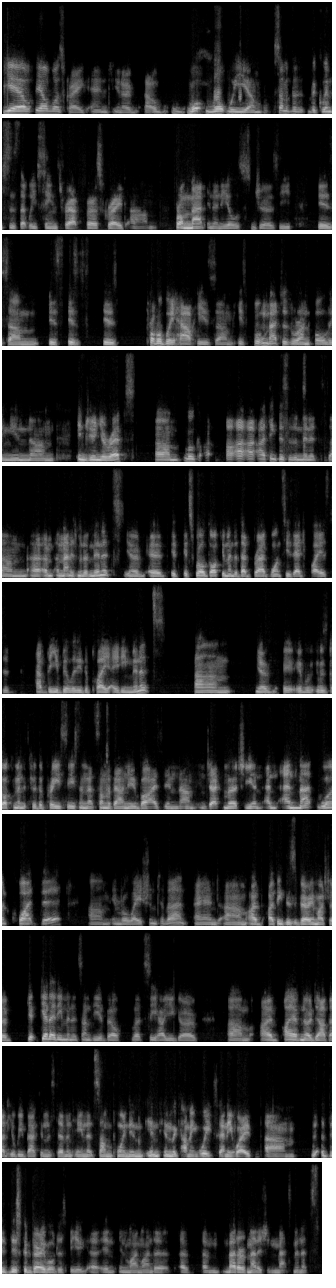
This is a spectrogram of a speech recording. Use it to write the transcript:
Yeah, yeah, it was Craig, and you know uh, what what we um, some of the, the glimpses that we've seen throughout first grade um, from Matt in an Eels jersey is um, is is is probably how his um, his full matches were unfolding in um, in junior reps. Um, look, I, I, think this is a minutes um, a, a, management of minutes. You know, it, it's well documented that Brad wants his edge players to have the ability to play 80 minutes. Um, you know, it, it, was documented through the preseason that some of our new buys in um, in Jack Murchie and, and and Matt weren't quite there um, in relation to that. And um, I, I think this is very much a get get 80 minutes under your belt. Let's see how you go. Um, I, I have no doubt that he'll be back in the 17 at some point in, in, in the coming weeks anyway. Um, th- this could very well just be, uh, in, in my mind, a, a, a, matter of managing Matt's minutes.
